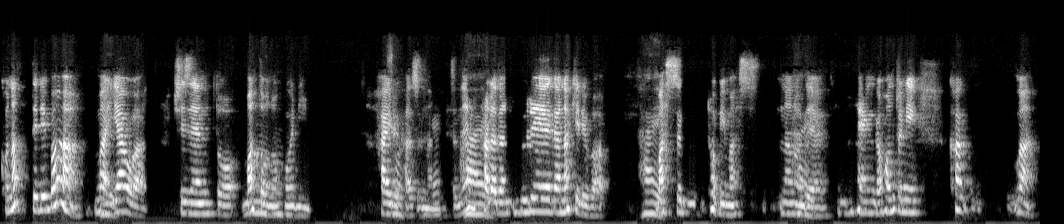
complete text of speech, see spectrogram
行ってれば、まあ、矢は自然と的の方に入るはずなんですね。はい、体にブレがなければ、まっすぐ飛びます。なので、はい、その辺が本当にか、まあ、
